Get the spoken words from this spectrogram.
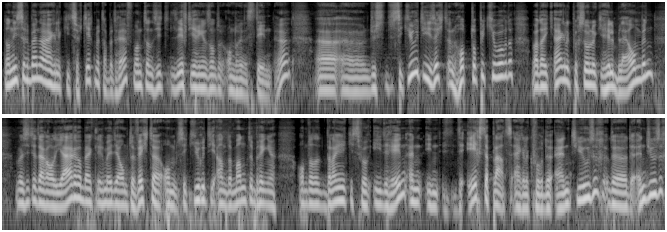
dan is er bijna eigenlijk iets verkeerd met dat bedrijf, want dan zit, leeft hij ergens onder, onder een steen. Hè? Dus security is echt een hot topic geworden, waar dat ik eigenlijk persoonlijk heel blij om ben. We zitten daar al jaren bij Clear Media om te vechten om security aan de man te brengen, omdat het belangrijk is voor iedereen. En in de eerste plaats eigenlijk voor de end-user, de, de end-user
